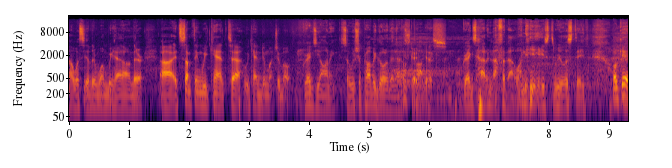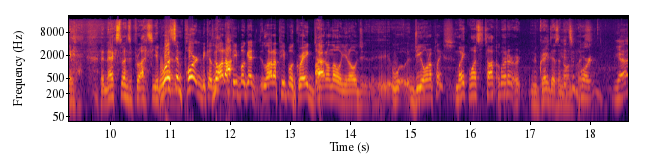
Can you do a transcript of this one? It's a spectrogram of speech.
uh, what's the other one we had on there? Uh, it's something we can't uh, we can't do much about. Greg's yawning, so we should probably go to the next Okay, topic. yes. Greg's had enough of that one. He hates real estate. Okay, the next one's brought to you Well, it's important because No, a lot of I- people get a lot of people. Greg, I, don't know. You know, do do you own a place? Mike wants to talk about it, or Greg doesn't it's own a place? important. Yeah,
